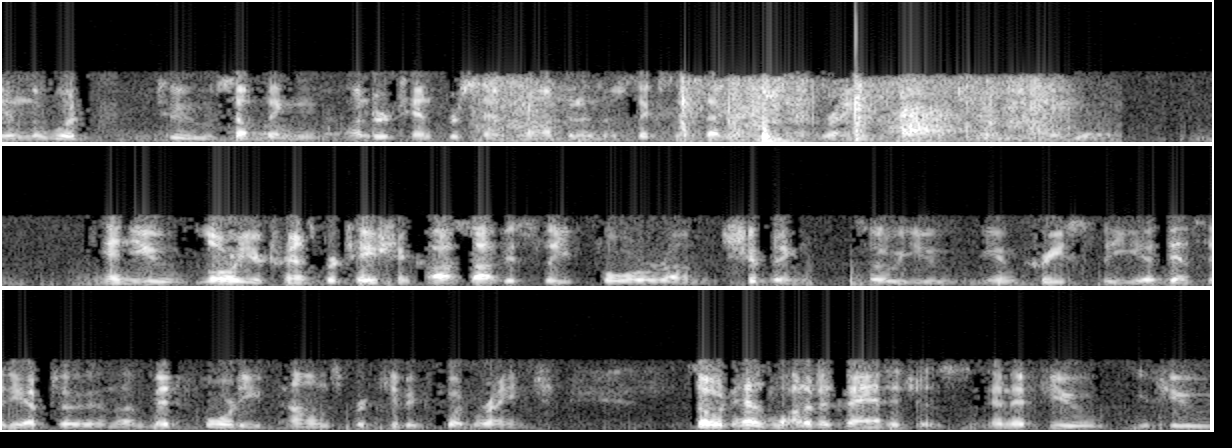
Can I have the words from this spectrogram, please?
in the wood to something under 10%, often in the 6 and 7% range. And you lower your transportation costs, obviously, for um, shipping, so you, you increase the uh, density up to in the mid-40 pounds per cubic foot range. So it has a lot of advantages. And if you if you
